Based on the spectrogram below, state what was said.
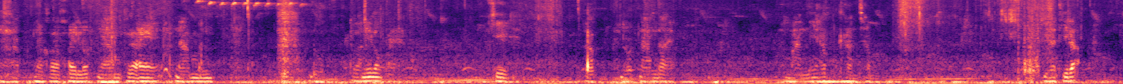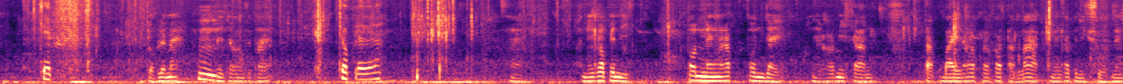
นะครับ แล้วก็ค่อยลดน้ำเพื่อให้น้ำมัน ดตัวนี้ลงไป โอเคครับลดน้ำได้ ประมาณนี้ครับการชำกี่นาทีละเจ็ดจบเลยไหมอืม ในจอนสุดท้ายจบเลยนะอ่าอันนี้ก็เป็นอีกต้นหนึ่งนะครับ ต้นใหญ่เนี่ยเขามีการตัดใบนะครับ แล้วก็ตัดรากอันนี่ก็เป็นอีกสูตรหนึ่ง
